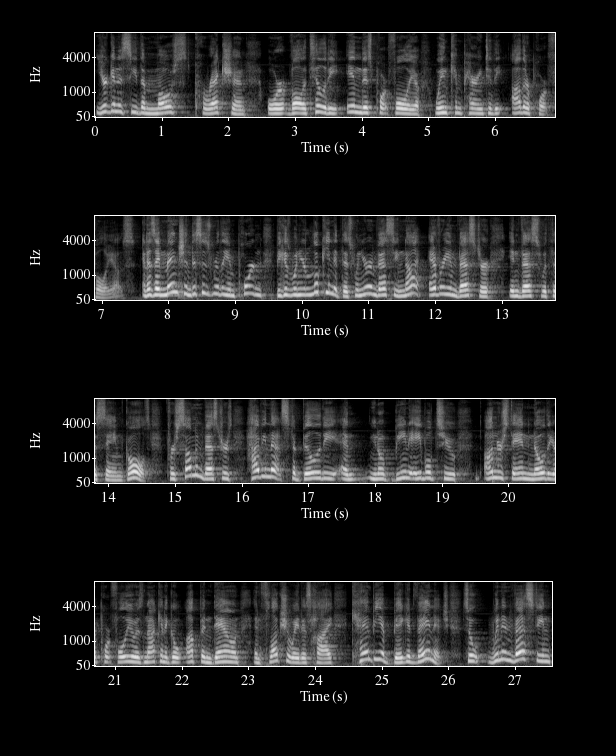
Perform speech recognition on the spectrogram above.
you're going to see the most correction or volatility in this portfolio when comparing to the other portfolios. And as I mentioned, this is really important because when you're looking at this, when you're investing, not every investor invests with the same goals. For some investors, having that stability and you know being able to understand and know that your portfolio is not going to go up and down and fluctuate as high can be a big advantage. So when investing,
